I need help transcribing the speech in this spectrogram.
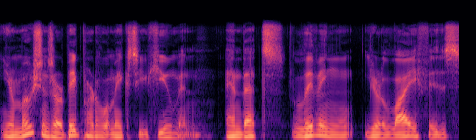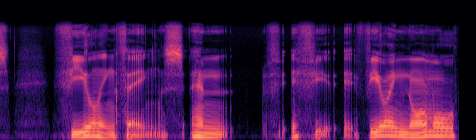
your emotions are a big part of what makes you human. And that's living your life is feeling things and if you, feeling normal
